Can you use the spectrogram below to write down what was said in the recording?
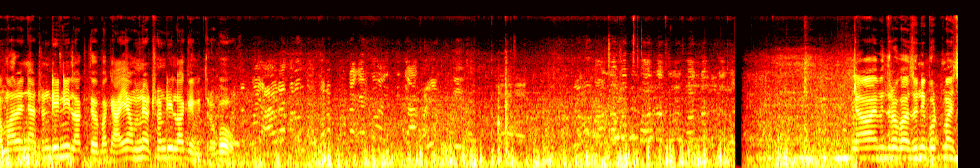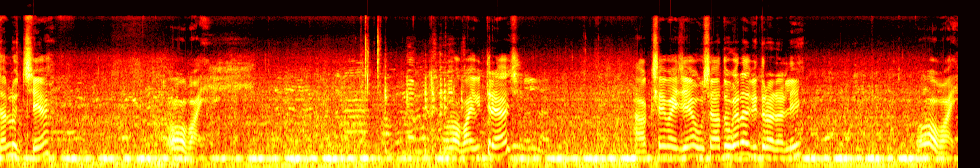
તમારે ત્યાં ઠંડી નહીં લાગતી બાકી અહીંયા અમને ઠંડી લાગે મિત્રો, બહુ. હા મિત્રો બાજુની બોટમાં ચાલુ જ છે. ઓ ભાઈ. બોલો ભાઈ ઉતરે જ. અક્ષયભાઈ છે ઉષા તો કરે મિત્રો રાલી ઓ ભાઈ.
